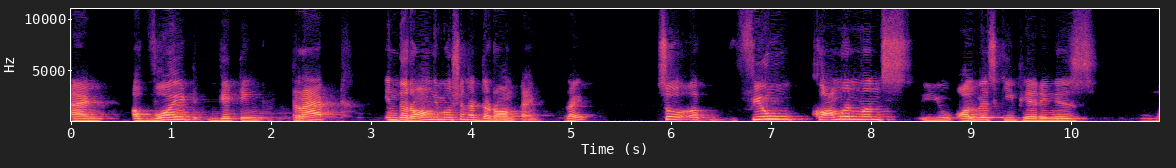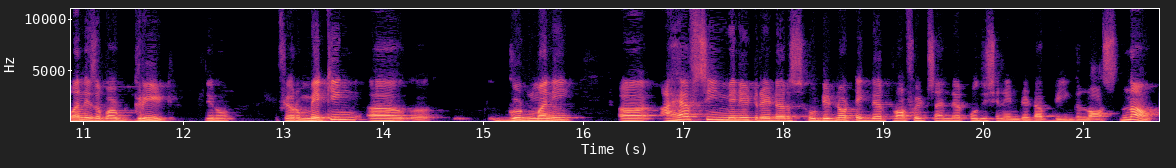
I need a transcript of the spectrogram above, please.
and avoid getting trapped in the wrong emotion at the wrong time right so a few common ones you always keep hearing is one is about greed you know. If you're making uh, good money uh, i have seen many traders who did not take their profits and their position ended up being a loss. Now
